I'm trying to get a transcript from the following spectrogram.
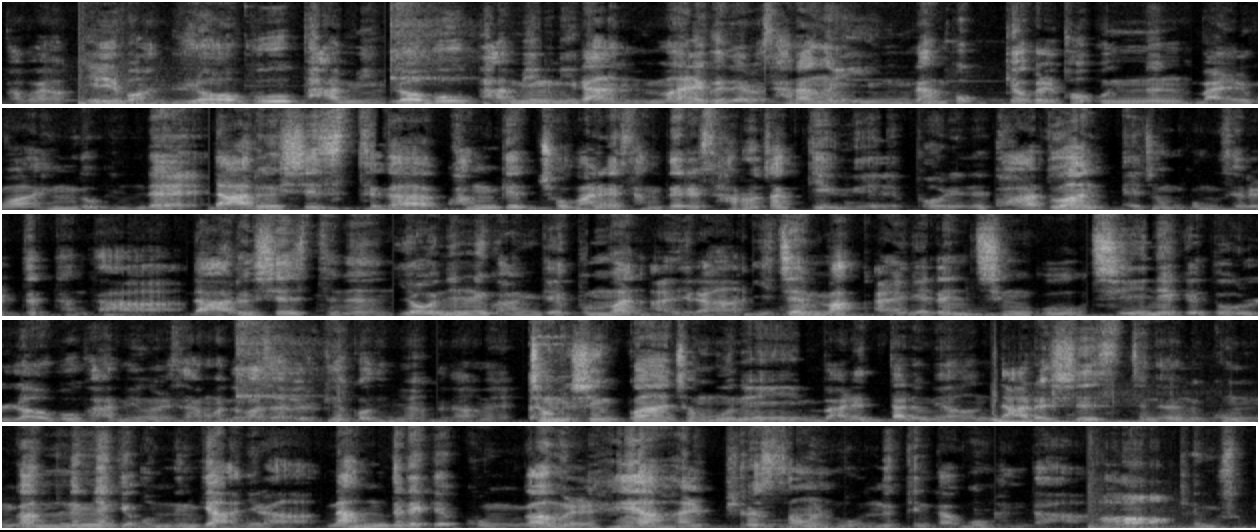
봐봐요. 1번. Love bombing. Love bombing이란 말 그대로 사랑의 융단 폭격을 퍼붓는 말과 행동인데 나르시스트가 관계 초반에 상대를 사로잡기 위해 벌이는 과도한 애정 공세를 뜻한다. 나르시스트는 연인 관계뿐만 아니라 이제 막 알게 된 친구 지인에게도 love bombing을 사용한다 맞아요 이렇게 했거든요. 그 다음에 정신과 전문의 말에 따르면 나르시스트는 공감 능력이 없는 게 아니라 남들에게 공감을 해야 할 필요성을 못 느낀다고 한다. 아, 개 무섭다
